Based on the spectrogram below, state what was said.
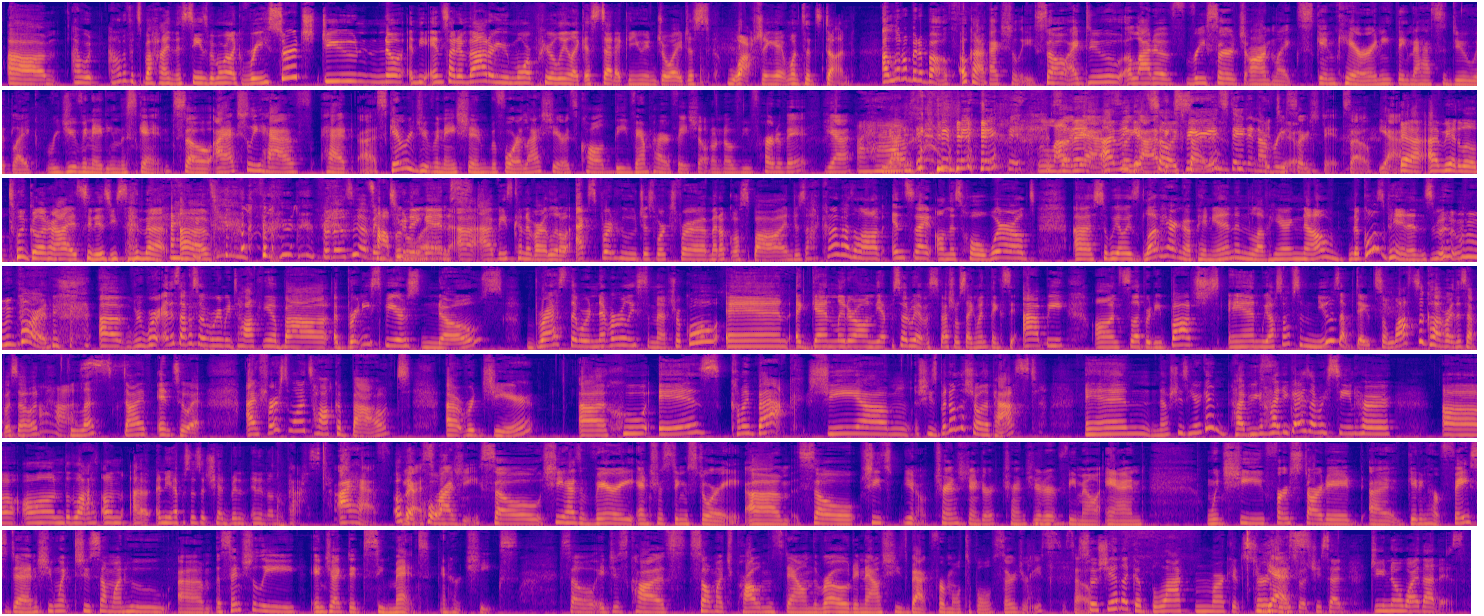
um, I would, I don't know if it's behind the scenes, but more like research. Do you know the inside of that, or are you more purely like aesthetic and you enjoy just watching it once it's done? A little bit of both. Okay. Actually. So I do a lot of research on like skincare or anything that has to do with like rejuvenating the skin. So I actually have had uh, skin rejuvenation before last year. It's called the vampire facial. I don't know if you've heard of it. Yeah. I have. Love so, it. Yeah, Abby so, gets yeah, so I've excited. experienced it and I've I do. researched it. So yeah. Yeah, Abby had a little twinkle in her eye as soon as you said that. Um, for those who have been Top tuning in, uh. Abby's kind of our little expert who just works for a medical spa and just kind of has a lot of insight on this whole world. Uh, so we always love hearing her opinion and love hearing now Nicole's opinions moving forward. Uh, we- we're in this episode. We're going to be talking about a Britney Spears nose, breasts that were never really symmetrical, and again later on in the episode we have a special segment thanks to Abby on celebrity botches, and we also have some news updates. So lots to cover in this episode. Yes. Let's dive into it. I first want to talk about uh. Uh, who is coming back? She um, she's been on the show in the past, and now she's here again. Have you had you guys ever seen her uh, on the last on uh, any episodes that she had been in in the past? I have. Okay, yes, cool. Rajee. So she has a very interesting story. Um, so she's, you know, transgender, transgender Mm-hmm. female, and when she first started uh, getting her face done, she went to someone who um, essentially injected cement in her cheeks. So it just caused so much problems down the road, and now she's back for multiple surgeries. So, So she had like a black market surgery. Yes. Is what she said. Do you know why that is?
